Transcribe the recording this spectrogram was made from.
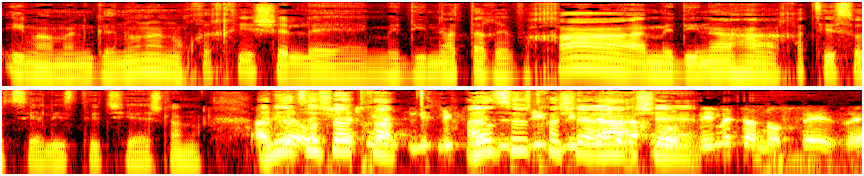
עם המנגנון הנוכחי של אה, מדינת הרווחה, המדינה החצי סוציאליסטית שיש לנו. אני רוצה לשאול אותך, אני רוצה לשאול אותך שאלה ש... לפני שאנחנו עוזבים את הנושא הזה.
